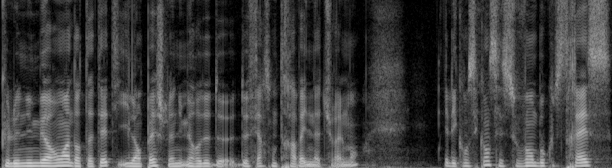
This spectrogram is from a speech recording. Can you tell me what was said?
que le numéro 1 dans ta tête, il empêche le numéro 2 de, de faire son travail naturellement. Et les conséquences, c'est souvent beaucoup de stress,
